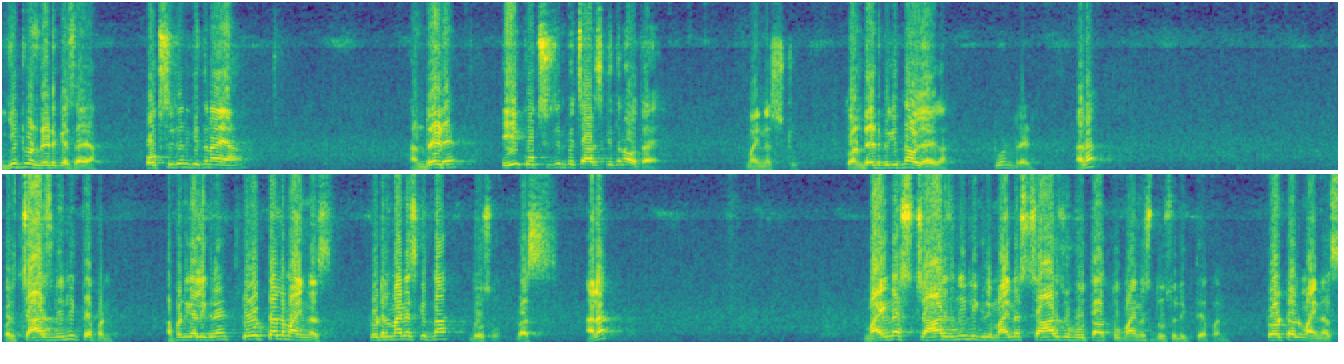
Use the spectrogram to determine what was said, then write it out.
ये 200 कैसा आया? ऑक्सीजन कितना आया? 100 है। एक ऑक्सीजन पे चार्ज कितना होता है? माइनस टू तो 100 पे कितना हो जाएगा? 200 है ना? और चार्ज नहीं लिखते अपन। अपन क्या लिख रहे हैं? टोटल माइनस टोटल माइनस कितना? 200 बस। है ना? माइनस चार्ज नहीं लिख रही। माइनस चार्ज होता तो माइनस दो सौ लिखते अपन। टोटल माइनस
